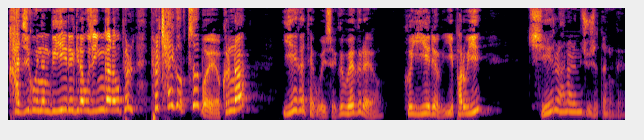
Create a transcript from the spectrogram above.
가지고 있는 그 이해력이라고 해서 인간하고 별, 별 차이가 없어 보여요. 그러나 이해가 되고 있어요. 그 왜 그래요? 그 이해력, 이 바로 이 지혜를 하나님이 주셨다는 거예요.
